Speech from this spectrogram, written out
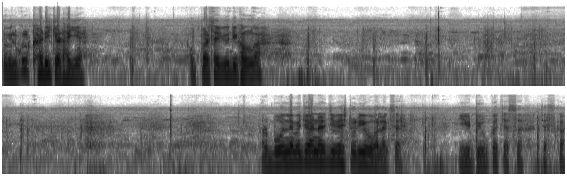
तो बिल्कुल खड़ी चढ़ाई है। ऊपर से व्यू दिखाऊँगा। और बोलने में जो एनर्जी वेस्ट हो रही है वो अलग से यूट्यूब का चस्का चस्का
